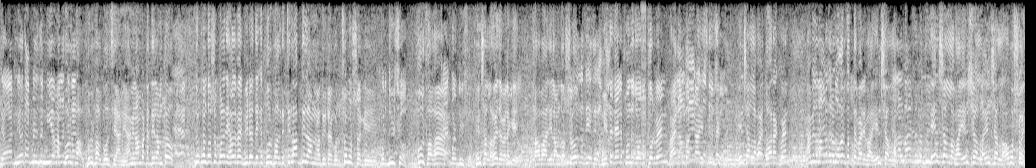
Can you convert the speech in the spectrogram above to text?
দেওয়ার নিয়ত আপনি যদি নিয়ে বলেন ফুল ভাই- ফুল ফাল বলছি আমি। আমি নাম্বারটা দিলাম তো। যখন দর্শক বলে হাল ভাই ভিডিও দেখে ফুল ফাল দিচ্ছি লাভ দিলাম না দুইটা করে। সমস্যা কি? দুইশো। ফুল ফাল হ্যাঁ। একবার 200 ইনশাল্লাহ হয়ে যাবে নাকি? খাওয়া দিলাম দর্শক। নিতে চাইলে ফোন দিয়ে যোগাযোগ করবেন। ভাই নাম্বারটা ভাইয়ের স্ক্রিনে থাকবে। ইনশাল্লাহ ভাই দোয়া রাখবেন। আমি তো আপনাদের উপকার করতে পারি ভাই ইনশাল্লাহ। হালাল ভাইয়ের দুইশো। ইনশাল্লাহ ভাই ইনশাল্লাহ ইনশাল্লাহ অবশ্যই।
